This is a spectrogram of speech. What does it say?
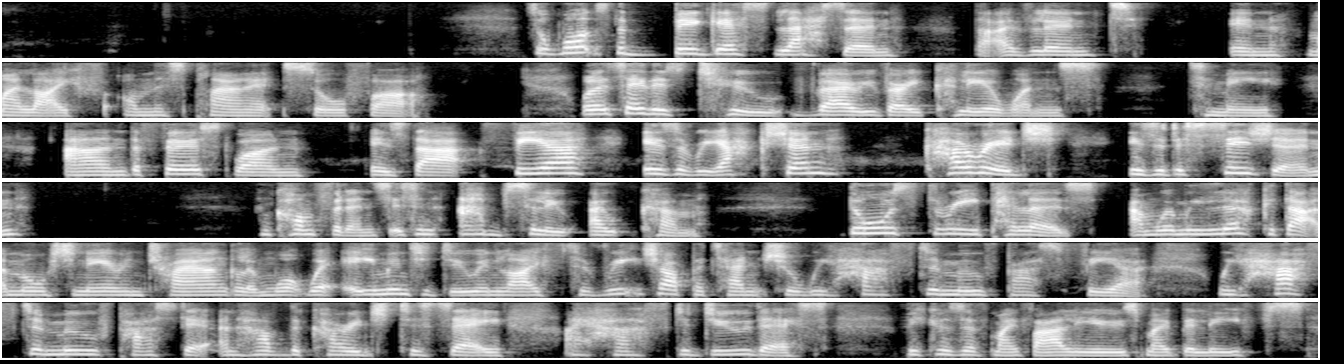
So, what's the biggest lesson that I've learned in my life on this planet so far? Well, I'd say there's two very, very clear ones to me. And the first one is that fear is a reaction, courage is a decision, and confidence is an absolute outcome. Those three pillars. And when we look at that emotioneering triangle and what we're aiming to do in life to reach our potential, we have to move past fear. We have to move past it and have the courage to say, I have to do this because of my values, my beliefs,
